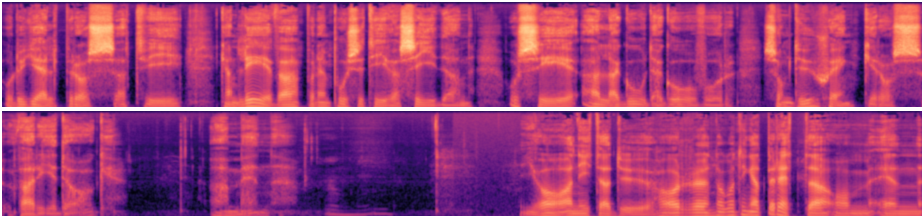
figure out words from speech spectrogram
och du hjälper oss att vi kan leva på den positiva sidan och se alla goda gåvor som du skänker oss varje dag. Amen. Ja, Anita, du har någonting att berätta om en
